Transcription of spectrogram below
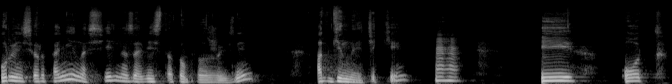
Уровень серотонина сильно зависит от образа жизни, от генетики угу. и от,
